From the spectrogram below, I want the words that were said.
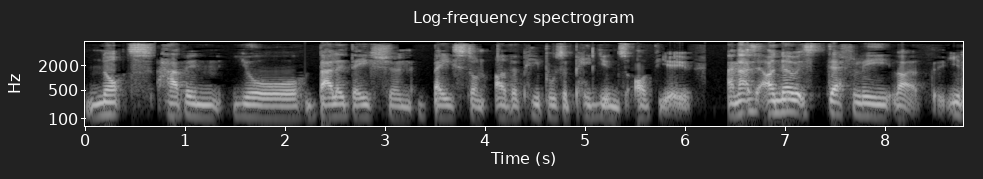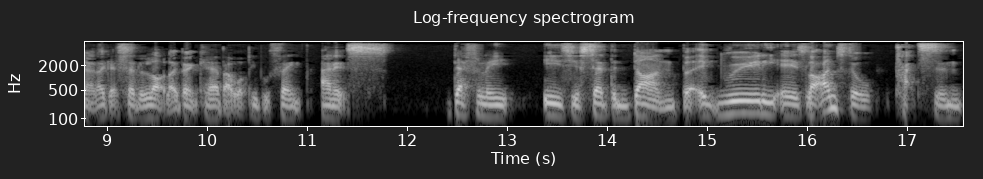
not having your validation based on other people's opinions of you. And that's, I know it's definitely like, you know, that gets said a lot, like, don't care about what people think. And it's definitely easier said than done, but it really is like I'm still practicing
